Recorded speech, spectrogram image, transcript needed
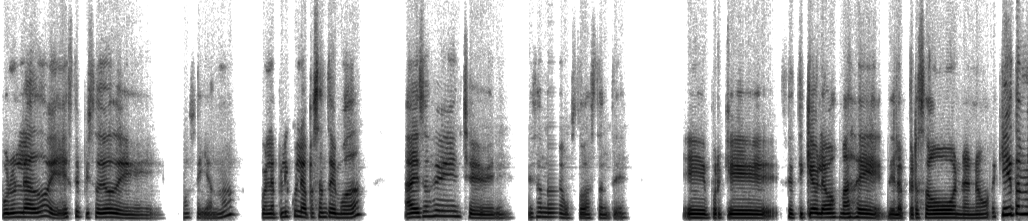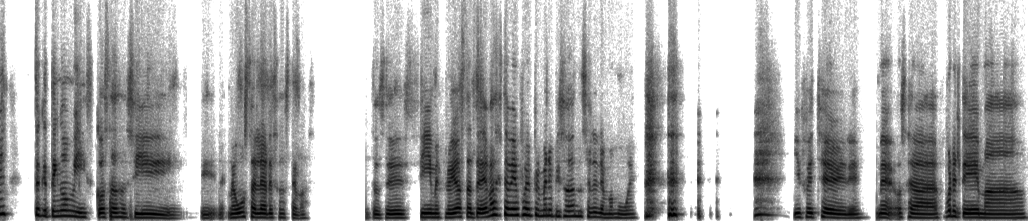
por un lado, este episodio de, ¿cómo se llama? Con la película Pasante de Moda. Ah, eso fue bien chévere. Eso me gustó bastante. Eh, porque sentí que hablamos más de, de, la persona, ¿no? Aquí yo también siento que tengo mis cosas así, eh, me gusta hablar de esos temas. Entonces, sí, me fluyó bastante. Además, también fue el primer episodio donde sale la mamá muy y fue chévere. o sea, por el tema,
